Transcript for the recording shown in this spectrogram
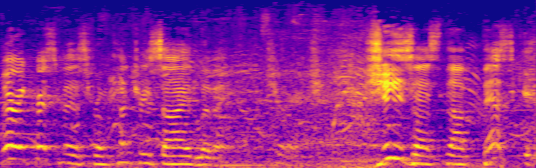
Merry Christmas from Countryside Living Church. Jesus, the best gift.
